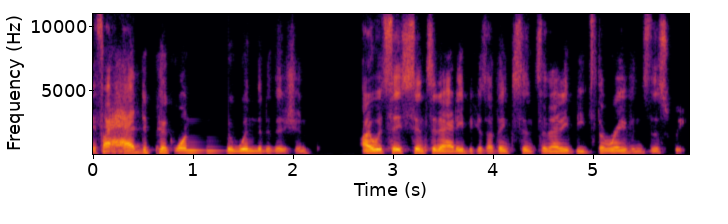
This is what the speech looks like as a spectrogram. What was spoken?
If I had to pick one to win the division, I would say Cincinnati because I think Cincinnati beats the Ravens this week.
